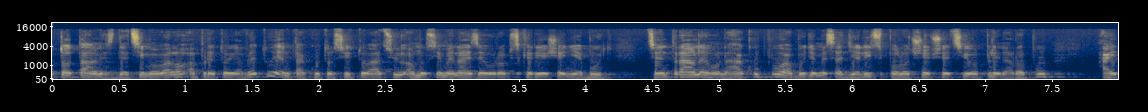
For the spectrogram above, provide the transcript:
totálne zdecimovalo a preto ja vetujem takúto situáciu a musíme nájsť európske riešenie buď centrálneho nákupu a budeme sa deliť spoločne všetci o plyn a ropu. Aj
